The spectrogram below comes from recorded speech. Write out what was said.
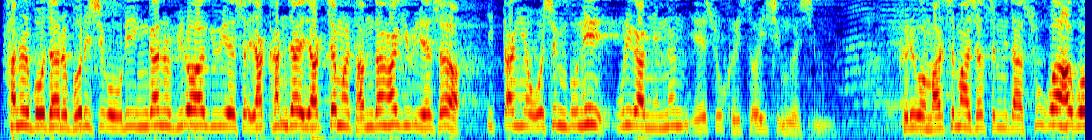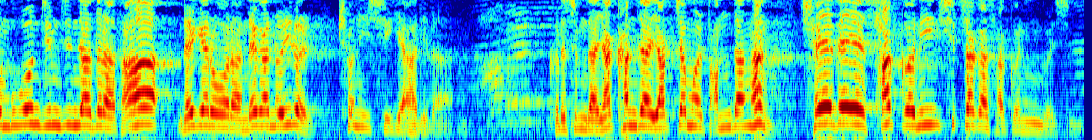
하늘 보좌를 버리시고 우리 인간을 위로하기 위해서 약한 자의 약점을 담당하기 위해서 이 땅에 오신 분이 우리가 믿는 예수 그리스도이신 것입니다. 그리고 말씀하셨습니다. 수고하고 무거운 짐진 자들아 다 내게로 오라. 내가 너희를 편히 쉬게 하리라. 그렇습니다. 약한 자의 약점을 담당한 최대의 사건이 십자가 사건인 것입니다.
